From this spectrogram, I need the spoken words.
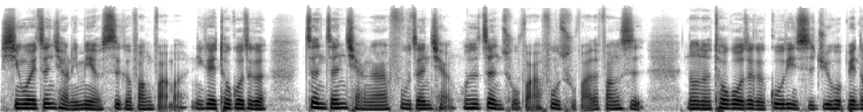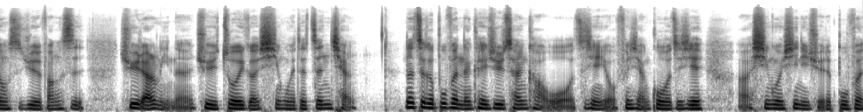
行为增强里面有四个方法嘛，你可以透过这个正增强啊、负增强，或是正处罚、负处罚的方式，然后呢，透过这个固定时句或变动时句的方式，去让你呢去做一个行为的增强。那这个部分呢，可以去参考我之前有分享过这些啊行为心理学的部分，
